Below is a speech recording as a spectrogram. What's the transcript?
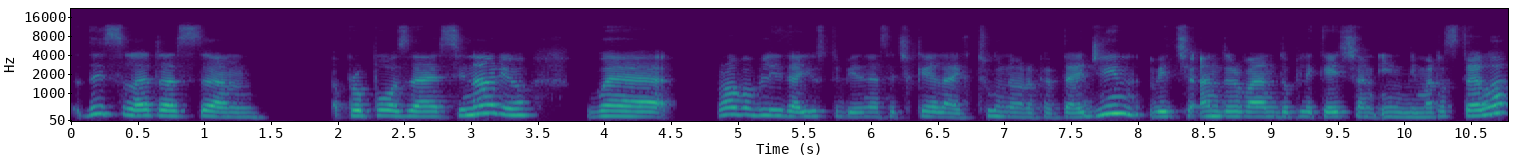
this let us um, propose a scenario where probably there used to be an SHK like 2 neuropeptide gene, which underwent duplication in nematostella.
